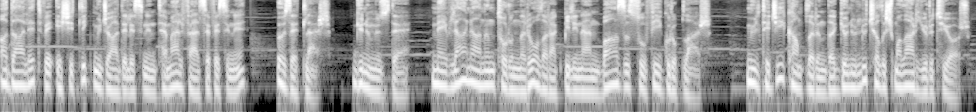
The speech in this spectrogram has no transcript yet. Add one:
adalet ve eşitlik mücadelesinin temel felsefesini özetler. Günümüzde Mevlana'nın torunları olarak bilinen bazı sufi gruplar, mülteci kamplarında gönüllü çalışmalar yürütüyor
